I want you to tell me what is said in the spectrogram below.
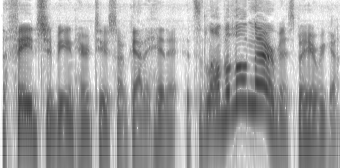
The fade should be in here too, so I've got to hit it. It's. I'm a little nervous, but here we go.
